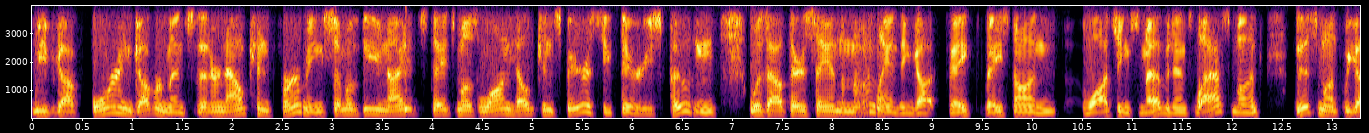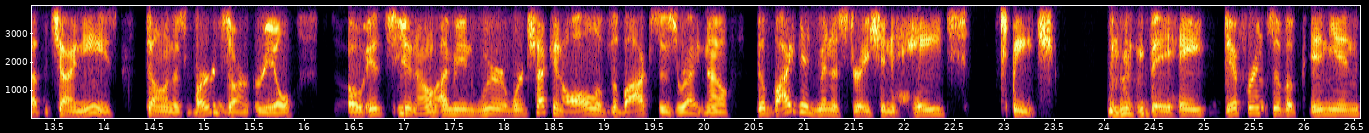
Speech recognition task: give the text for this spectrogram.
we've got foreign governments that are now confirming some of the United States' most long held conspiracy theories. Putin was out there saying the moon landing got faked based on watching some evidence last month. This month, we got the Chinese telling us birds aren't real. So it's, you know, I mean, we're we're checking all of the boxes right now. The Biden administration hates speech. they hate difference of opinion.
